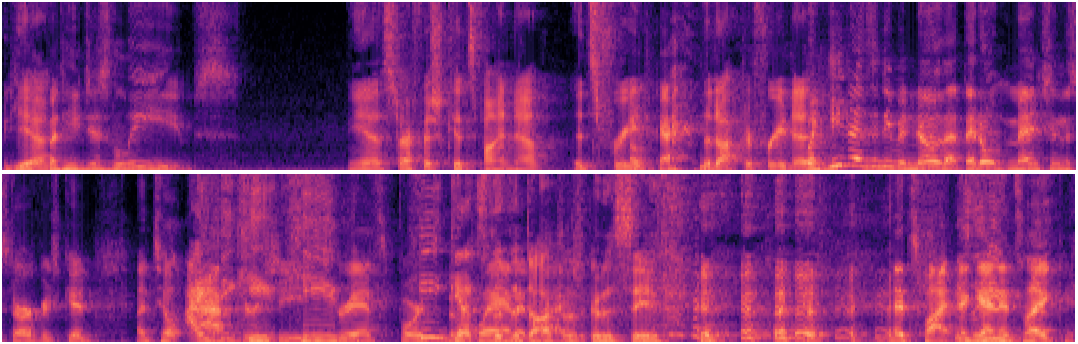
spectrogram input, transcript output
Yeah, but he just leaves. Yeah. Starfish Kid's fine now. It's freed. Okay. The Doctor freed it. But he doesn't even know that. They don't mention the starfish kid until I after think he she he, transports he the gets that planet the Doctor's going to save. It's fine. Again, it's like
